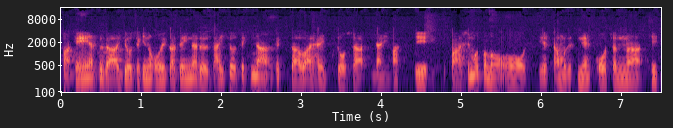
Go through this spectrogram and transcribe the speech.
まあ、円安が業績の追い風になる代表的なセクターはやはり自動車になりますし、まあ、足元の決算もですね好調な決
